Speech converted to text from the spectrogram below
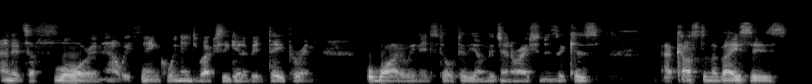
And it's a flaw in how we think. We need to actually get a bit deeper in, well, why do we need to talk to the younger generation? Is it because our customer base is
